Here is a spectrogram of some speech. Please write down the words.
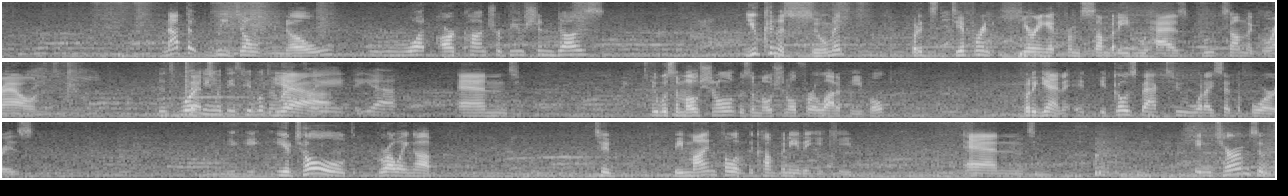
not that we don't know what our contribution does you can assume it but it's different hearing it from somebody who has boots on the ground That's working That's- with these people yeah. directly. Yeah. and it was emotional. It was emotional for a lot of people. But again, it, it goes back to what I said before is y- you're told growing up to be mindful of the company that you keep. And in terms of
